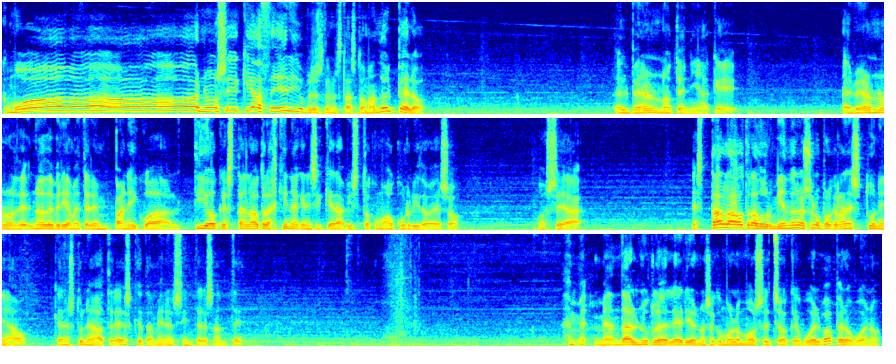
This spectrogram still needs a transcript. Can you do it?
Como... ¡Ah! No sé qué hacer. Y pues me estás tomando el pelo. El verano no tenía que... El verano no, debería meter en pánico al tío que está en la otra esquina que ni siquiera ha visto cómo ha ocurrido eso. O sea... Está la otra durmiendo solo porque la han stuneado. Que han stuneado a tres, que también es interesante. Me, han dado el núcleo del Herio, no sé cómo lo hemos hecho que vuelva, pero bueno.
